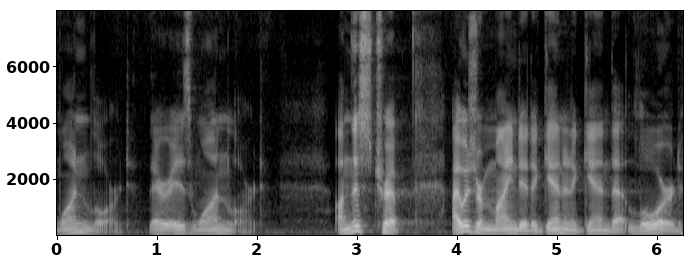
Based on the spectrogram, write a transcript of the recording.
One Lord. There is one Lord. On this trip, I was reminded again and again that Lord,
